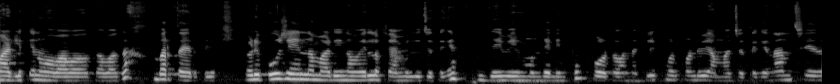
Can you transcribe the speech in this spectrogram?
ಮಾಡ್ಲಿಕ್ಕೆ ನಾವು ಅವಾಗ ಅವಾಗ ಬರ್ತಾ ಇರ್ತೀವಿ. ನೋಡಿ, ಪೂಜೆಯನ್ನ ಮಾಡಿ ನಾವೆಲ್ಲ ಫ್ಯಾಮಿಲಿ ಜೊತೆಗೆ ದೇವಿ ಮುಂದೆ ನಿಂತು ಫೋಟೋವನ್ನ ಕ್ಲಿಕ್ ಮಾಡ್ಕೊಂಡ್ವಿ, ಅಮ್ಮ ಜೊತೆಗೆ ನಾನು ಶೇರ್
